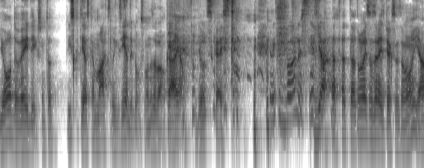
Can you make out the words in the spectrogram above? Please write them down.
joda veidīgs, un tad izskatījās kā mākslīgs iedegums man uz abām kājām. Ļoti skaisti. Nu, tas bonus. jā, tad tā, to es uzreiz piekrītu. Nu, jā,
